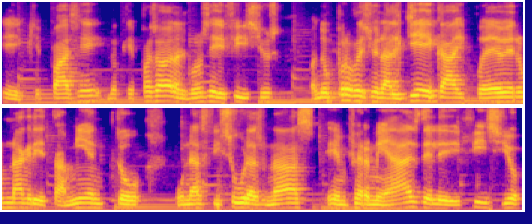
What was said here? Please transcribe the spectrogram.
eh, que pase lo que ha pasado en algunos edificios, cuando un profesional llega y puede ver un agrietamiento, unas fisuras, unas enfermedades del edificio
